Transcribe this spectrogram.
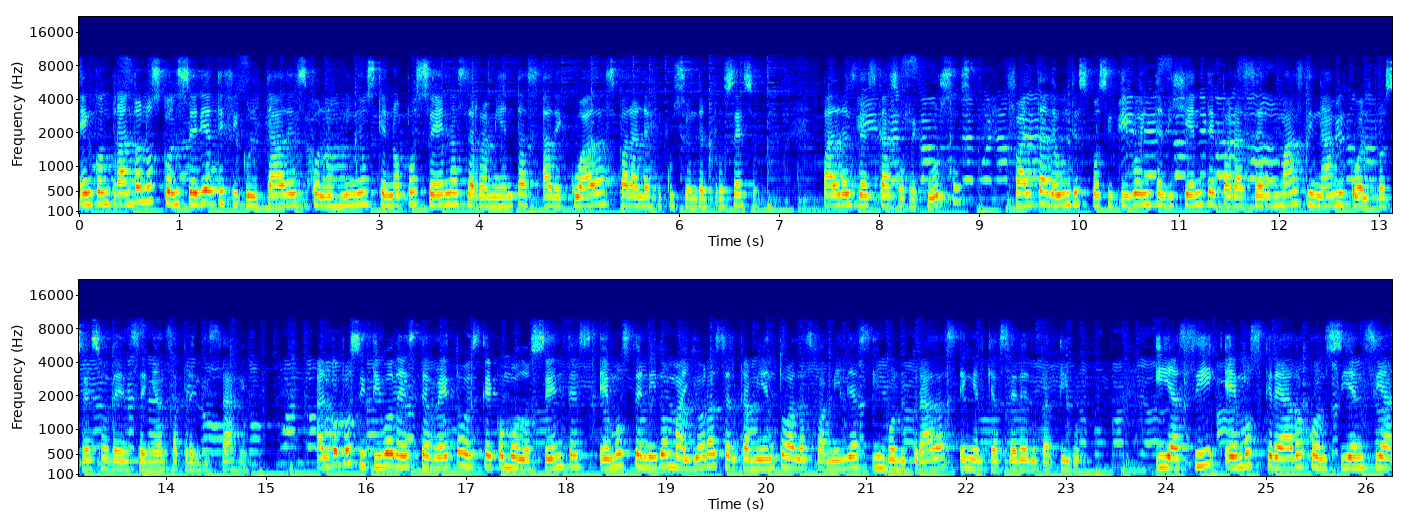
encontrándonos con serias dificultades con los niños que no poseen las herramientas adecuadas para la ejecución del proceso, padres de escasos recursos, falta de un dispositivo inteligente para hacer más dinámico el proceso de enseñanza-aprendizaje. Algo positivo de este reto es que como docentes hemos tenido mayor acercamiento a las familias involucradas en el quehacer educativo y así hemos creado conciencia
